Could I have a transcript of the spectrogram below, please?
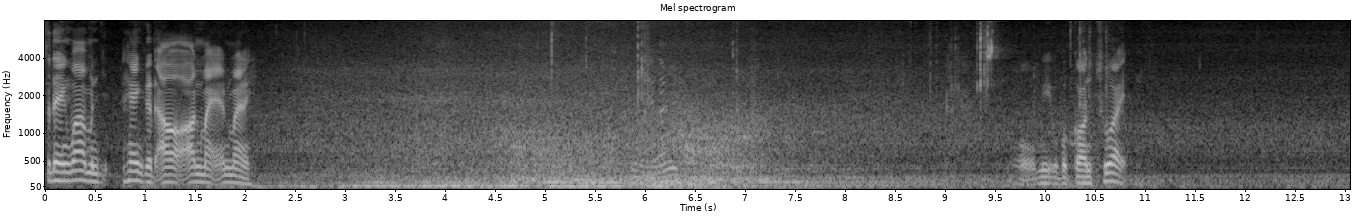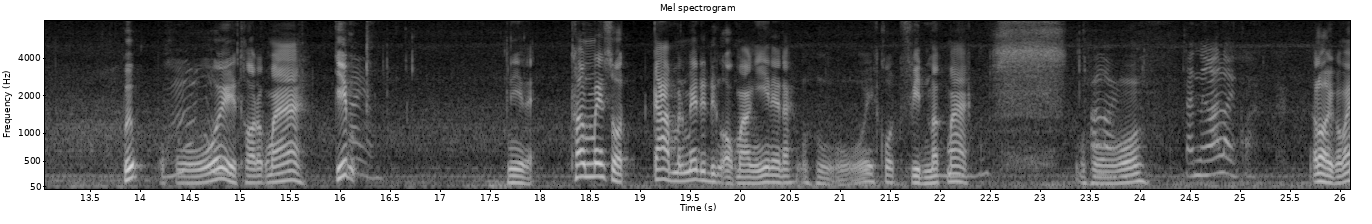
แสดงว่ามันแห้งเกิดเอาเอาอันใหม่อันใหม่โอ้มีอุปกรณ์ช่วยปึ๊บโอ้โหยถอดออกมา จิ้มใช่เหรอนี่แหละ ถ้าไม่สดกล้ามมันไม่ได้ดึงออกมาอย่างนี้เลยนะ โอ้โหโคตรฟินมาก ๆ โอ้โห แต่เนื้ออร่อยกว่า อร่อยกว่าไหม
